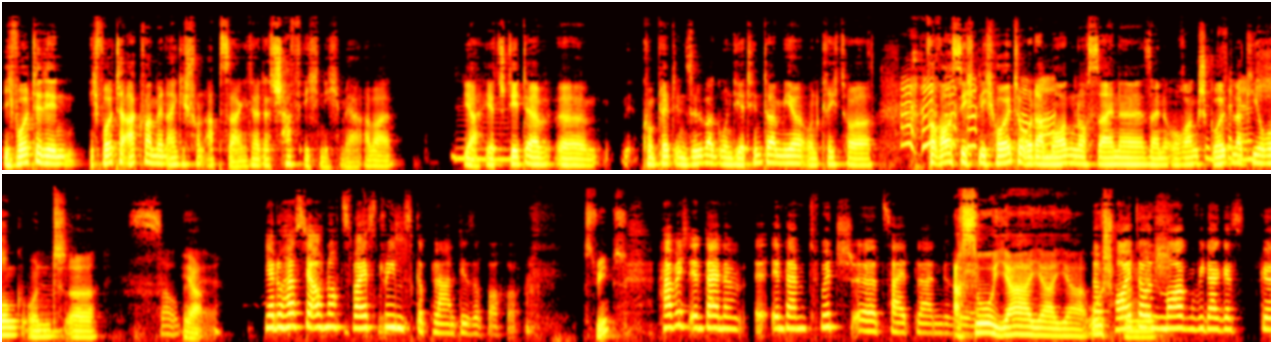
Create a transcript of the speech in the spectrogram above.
Ich wollte den, ich wollte Aquaman eigentlich schon absagen. Ich dachte, das schaffe ich nicht mehr. Aber mhm. ja, jetzt steht er äh, komplett in Silber grundiert hinter mir und kriegt voraussichtlich heute oder morgen noch seine seine orange-gold-Lackierung und äh, so ja. Ja, du hast ja auch noch zwei Streams geplant diese Woche. Streams? Habe ich in deinem in deinem Twitch äh, Zeitplan gesehen. Ach so, ja, ja, ja. Dass heute und morgen wieder ges, ge,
